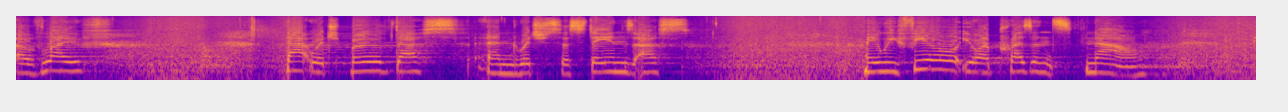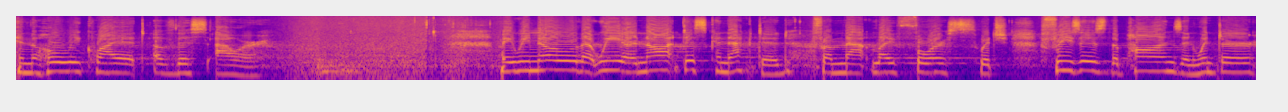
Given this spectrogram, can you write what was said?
of life, that which birthed us and which sustains us, may we feel your presence now in the holy quiet of this hour. May we know that we are not disconnected from that life force which freezes the ponds in winter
